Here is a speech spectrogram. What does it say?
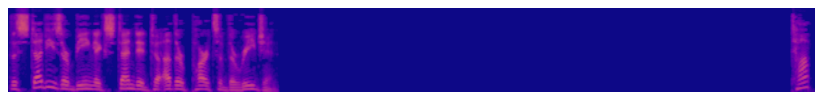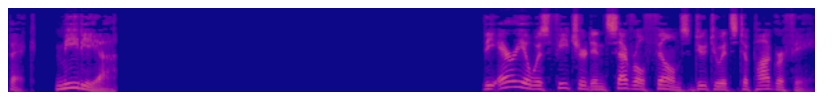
The studies are being extended to other parts of the region. Media The area was featured in several films due to its topography.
